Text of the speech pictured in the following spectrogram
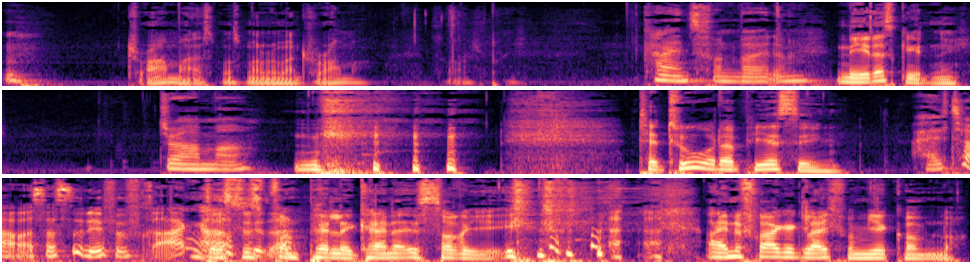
Hm. Drama, das muss man immer Drama so aussprechen. Keins von beidem. Nee, das geht nicht. Drama. Tattoo oder Piercing? Alter, was hast du dir für Fragen Das ist von ausgedacht? Pelle, keiner ist, sorry. Eine Frage gleich von mir kommt noch.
